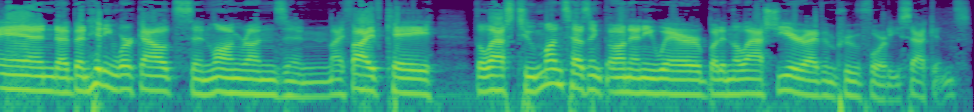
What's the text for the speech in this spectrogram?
and I've been hitting workouts and long runs and my 5K the last two months hasn't gone anywhere, but in the last year I've improved 40 seconds.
